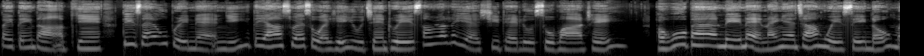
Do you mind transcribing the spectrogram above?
ပိတ်သိမ်းတာအပြင်တည်ဆဲဥပဒေနဲ့အညီတရားစွဲဆိုအရေးယူခြင်းတွေဆောင်ရွက်လျက်ရှိတယ်လို့ဆိုပါတယ်။ ဗဟိုဘဏ်အနေနဲ့နိုင်ငံခြားငွေစည်းနှုန်းမ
